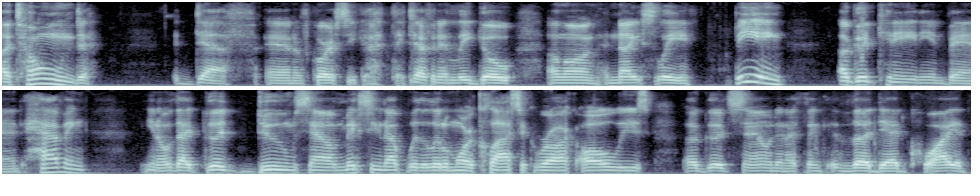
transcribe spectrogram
Atoned Deaf, and of course, you got they definitely go along nicely. Being a good Canadian band, having you know that good doom sound, mixing it up with a little more classic rock, always a good sound, and I think the Dead Quiet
